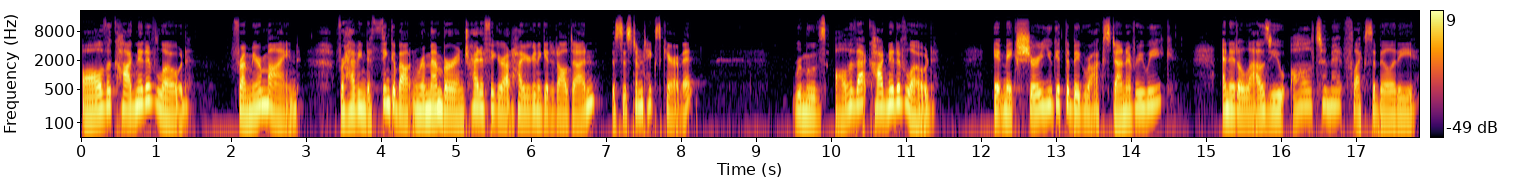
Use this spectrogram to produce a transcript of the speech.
all the cognitive load from your mind for having to think about and remember and try to figure out how you're going to get it all done. The system takes care of it, removes all of that cognitive load. It makes sure you get the big rocks done every week, and it allows you ultimate flexibility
